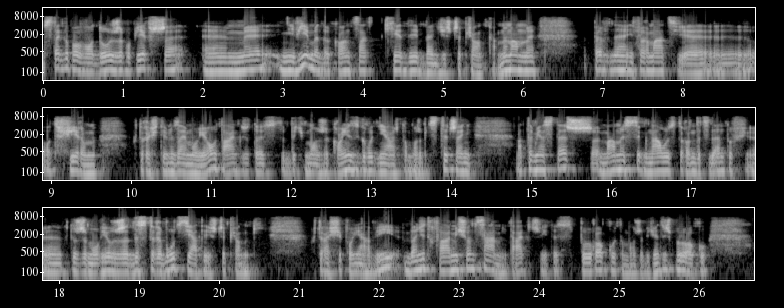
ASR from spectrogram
Z tego powodu, że po pierwsze, my nie wiemy do końca, kiedy będzie szczepionka. My mamy pewne informacje y, od firm, które się tym zajmują, tak, że to jest być może koniec grudnia, że to może być styczeń. Natomiast też mamy sygnały z strony decydentów, y, którzy mówią, że dystrybucja tej szczepionki, która się pojawi, będzie trwała miesiącami, tak? Czyli to jest pół roku, to może być więcej niż pół roku,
